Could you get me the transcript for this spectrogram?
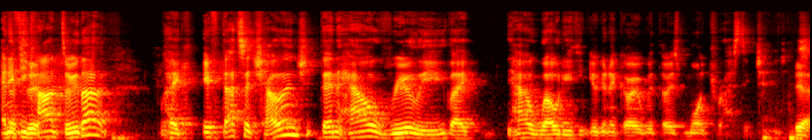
And if you it. can't do that, like if that's a challenge, then how really, like, how well do you think you're going to go with those more drastic changes? Yeah.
